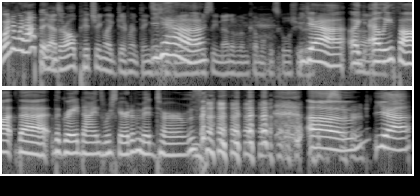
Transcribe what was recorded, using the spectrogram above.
Wonder what happened. Yeah, they're all pitching like different things. that could be, Yeah. obviously none of them come up with school shooter. Yeah, like Um, Ellie thought that the grade nines were scared of midterms. um, yeah,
